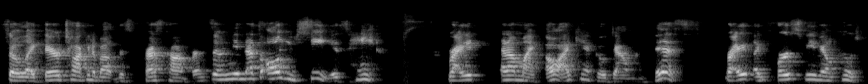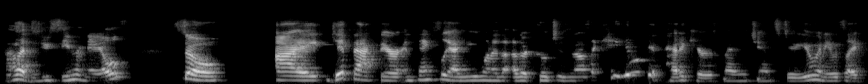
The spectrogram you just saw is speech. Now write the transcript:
So like they're talking about this press conference. And I mean, that's all you see is hands, right? And I'm like, oh, I can't go down like this, right? Like first female coach. God, did you see her nails? So I get back there and thankfully I knew one of the other coaches and I was like, hey, you don't get pedicures by any chance, do you? And he was like,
